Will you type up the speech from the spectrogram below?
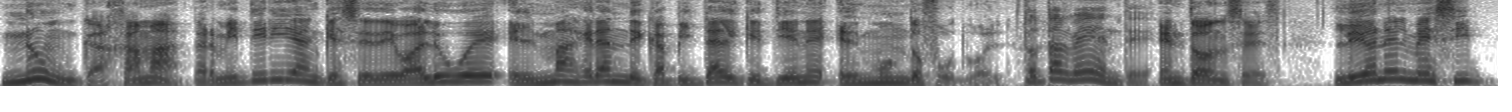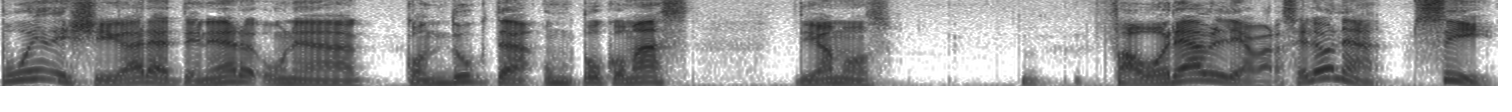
nunca jamás permitirían que se devalúe el más grande capital que tiene el mundo fútbol. totalmente. Entonces, Lionel Messi puede llegar a tener una conducta un poco más, digamos, favorable a Barcelona? Sí.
